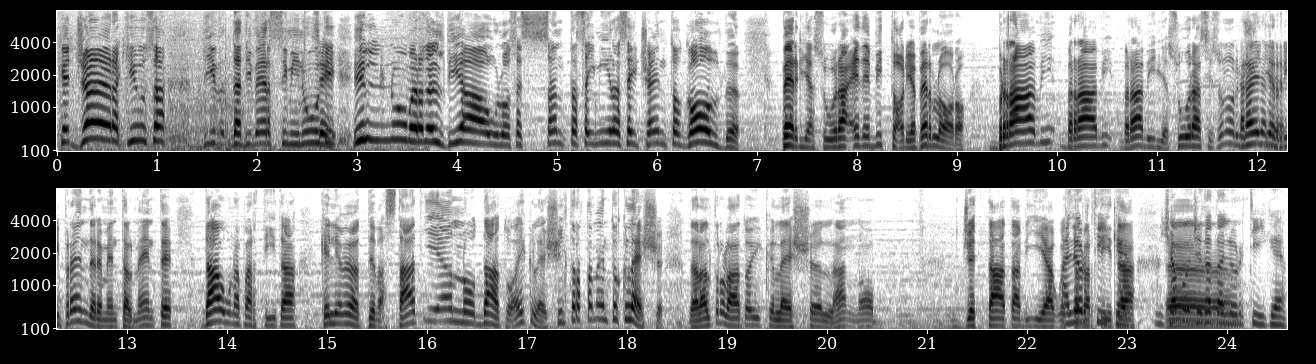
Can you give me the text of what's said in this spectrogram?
che già era chiusa di da diversi minuti sì. il numero del diavolo 66.600 gold per gli Asura ed è vittoria per loro. Bravi bravi bravi gli Asura si sono riusciti bravi a riprendere mentalmente da una partita che li aveva devastati e hanno dato ai Clash il trattamento Clash. Dall'altro lato i Clash l'hanno gettata via questa alle partita diciamo eh, gettata alle ortiche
